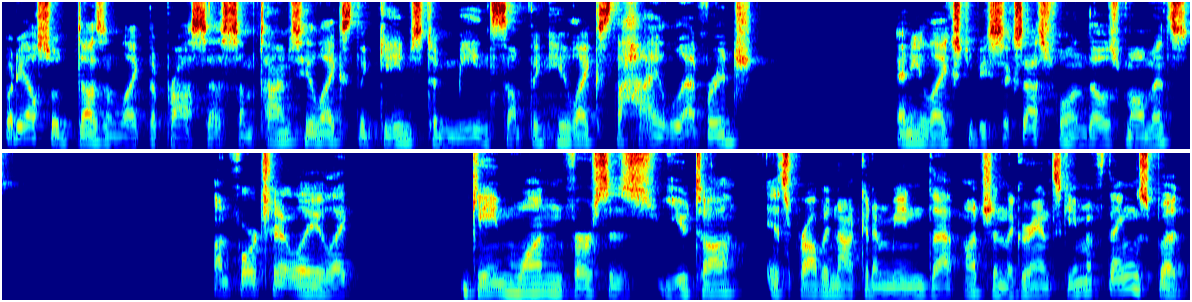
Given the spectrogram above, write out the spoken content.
but he also doesn't like the process. Sometimes he likes the games to mean something. He likes the high leverage, and he likes to be successful in those moments. Unfortunately, like game one versus Utah, it's probably not going to mean that much in the grand scheme of things, but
